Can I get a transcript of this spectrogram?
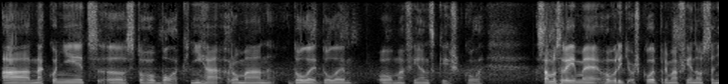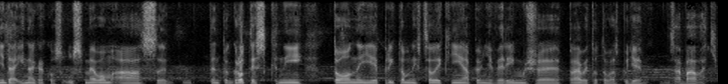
A nakoniec e, z toho bola kniha, román Dole, dole o mafiánskej škole. Samozrejme, hovoriť o škole pre mafiánov sa nedá inak ako s úsmevom a s tento groteskný tón je prítomný v celej knihe a pevne verím, že práve toto vás bude zabávať.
